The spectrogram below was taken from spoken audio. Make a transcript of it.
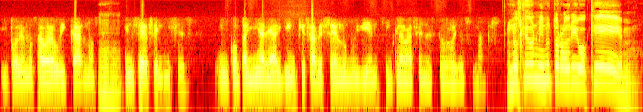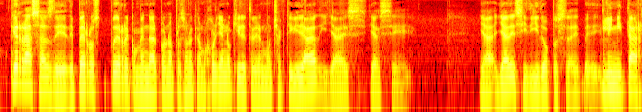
y podemos ahora ubicarnos en ser felices en compañía de alguien que sabe serlo muy bien sin clavarse en estos rollos humanos. Nos queda un minuto, Rodrigo. ¿Qué, qué razas de, de perros puede recomendar para una persona que a lo mejor ya no quiere tener mucha actividad y ya es, ya es eh, ya, ya ha decidido pues eh, limitar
